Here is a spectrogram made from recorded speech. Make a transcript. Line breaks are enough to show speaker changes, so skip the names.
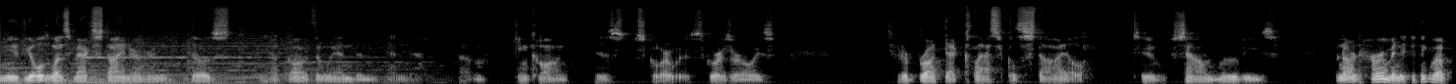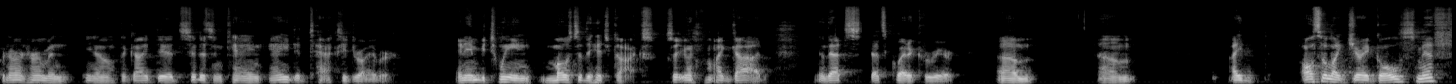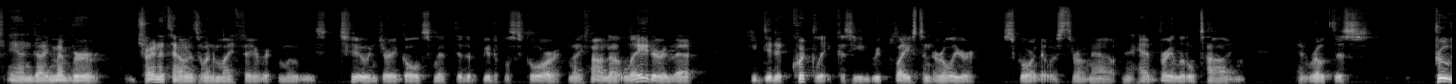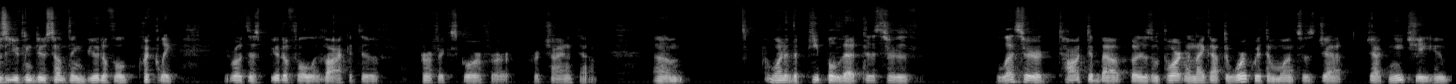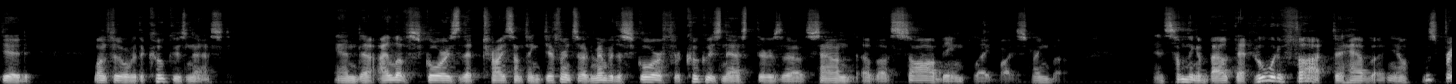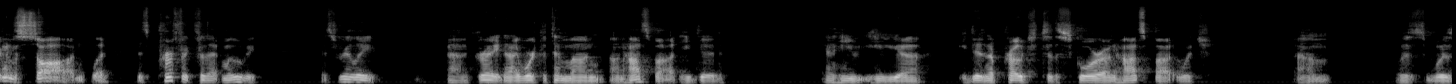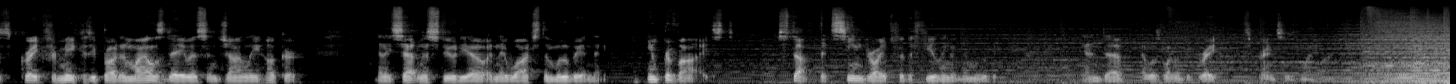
the old ones, Max Steiner and those, you know, Gone with the Wind and and um, King Kong. His score was scores are always sort of brought that classical style to sound movies. Bernard Herrmann, if you think about Bernard Herrmann, you know, the guy did Citizen Kane and he did Taxi Driver. And in between most of the Hitchcocks. So you my God, that's that's quite a career. Um, um, I also like Jerry Goldsmith, and I remember Chinatown is one of my favorite movies too. And Jerry Goldsmith did a beautiful score, and I found out later that he did it quickly because he replaced an earlier score that was thrown out and had very little time, and wrote this proves that you can do something beautiful quickly. He wrote this beautiful, evocative, perfect score for for Chinatown. Um, one of the people that sort of lesser talked about, but is important, and I got to work with him once was Jack Jack Nitzsche, who did One Flew Over the Cuckoo's Nest. And uh, I love scores that try something different. So I remember the score for Cuckoo's Nest. There's a sound of a saw being played by a string bow, and something about that. Who would have thought to have a, you know, let's bring in a saw and play? It's perfect for that movie. It's really uh, great. And I worked with him on on Hotspot. He did, and he he uh, he did an approach to the score on Hotspot, which um, was was great for me because he brought in Miles Davis and John Lee Hooker, and they sat in the studio and they watched the movie and they improvised stuff that seemed right for the feeling of the movie, and uh, that was one of the great experiences of my life.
